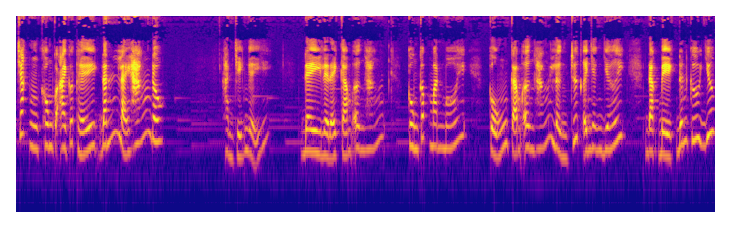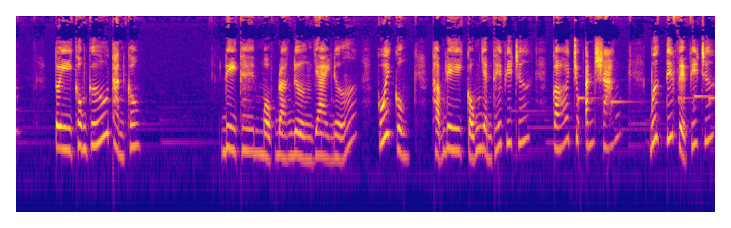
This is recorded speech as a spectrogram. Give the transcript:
chắc không có ai có thể đánh lại hắn đâu. Hành chỉ nghĩ, đây là để cảm ơn hắn, cung cấp manh mối, cũng cảm ơn hắn lần trước ở nhân giới, đặc biệt đến cứu giúp, tuy không cứu thành công. Đi thêm một đoạn đường dài nữa, cuối cùng Thẩm Ly cũng nhìn thấy phía trước có chút ánh sáng, bước tiếp về phía trước,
